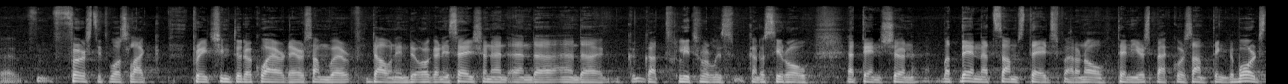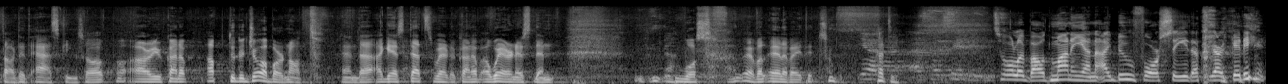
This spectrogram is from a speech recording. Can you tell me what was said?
uh, first it was like preaching to the choir there somewhere down in the organization and, and, uh, and uh, got literally kind of zero attention. But then at some stage, I don't know, 10 years back or something, the board started asking, so are you kind of up to the job or not? And uh, I guess that's where the kind of awareness then yeah. was elevated. So. Yeah, Kati it's all about money, and I do foresee that we are getting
